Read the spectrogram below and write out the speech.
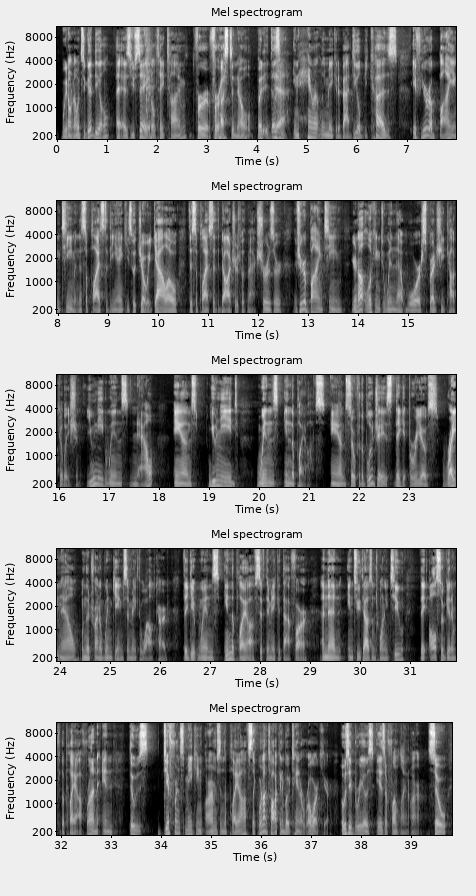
we don't know it's a good deal. As you say, it'll take time for, for us to know, but it doesn't yeah. inherently make it a bad deal because if you're a buying team, and this applies to the Yankees with Joey Gallo, this applies to the Dodgers with Max Scherzer. If you're a buying team, you're not looking to win that war spreadsheet calculation. You need wins now, and you need wins in the playoffs. And so for the Blue Jays, they get Berrios right now when they're trying to win games and make the wild card. They get wins in the playoffs if they make it that far. And then in 2022, they also get him for the playoff run. And those difference making arms in the playoffs, like we're not talking about Tanner Roark here. Jose Berrios is a frontline arm. So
